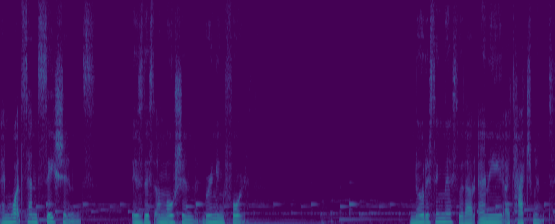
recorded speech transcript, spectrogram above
And what sensations is this emotion bringing forth? Noticing this without any attachment.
